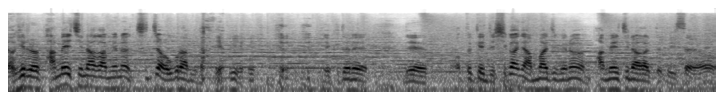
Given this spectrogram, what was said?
여기를 밤에 지나가면은 진짜 억울합니다. 여기 이제 그 전에 이제 어떻게 이제 시간이 안 맞으면은 밤에 지나갈 때도 있어요.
